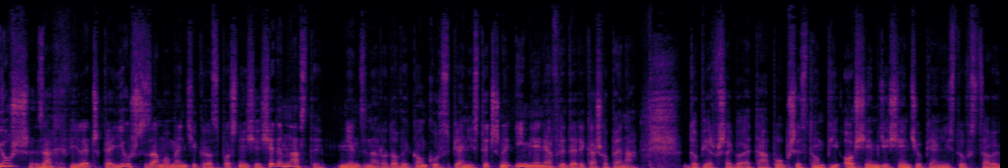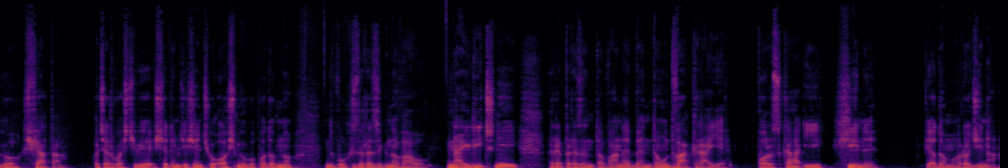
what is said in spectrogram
Już za chwileczkę, już za momencik rozpocznie się 17. Międzynarodowy konkurs pianistyczny imienia Fryderyka Chopina. Do pierwszego etapu przystąpi 80 pianistów z całego świata. Chociaż właściwie 78, bo podobno dwóch zrezygnowało. Najliczniej reprezentowane będą dwa kraje. Polska i Chiny. Wiadomo, rodzina.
